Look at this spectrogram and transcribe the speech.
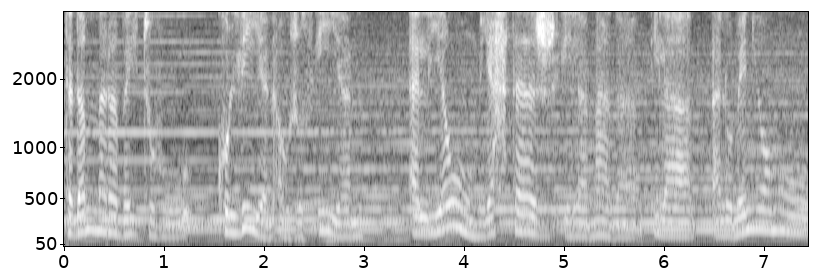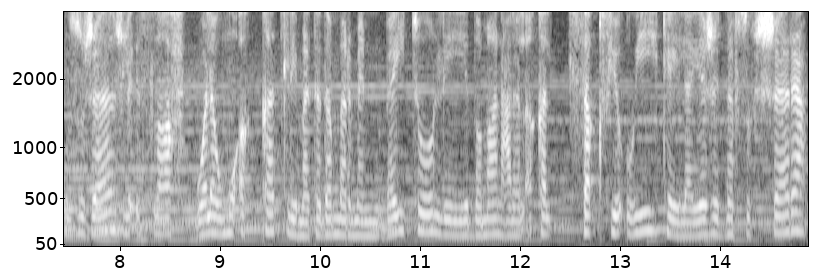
تدمر بيته كليا أو جزئيا اليوم يحتاج إلى ماذا؟ إلى ألومنيوم وزجاج لإصلاح ولو مؤقت لما تدمر من بيته لضمان على الأقل سقف يؤويه كي لا يجد نفسه في الشارع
